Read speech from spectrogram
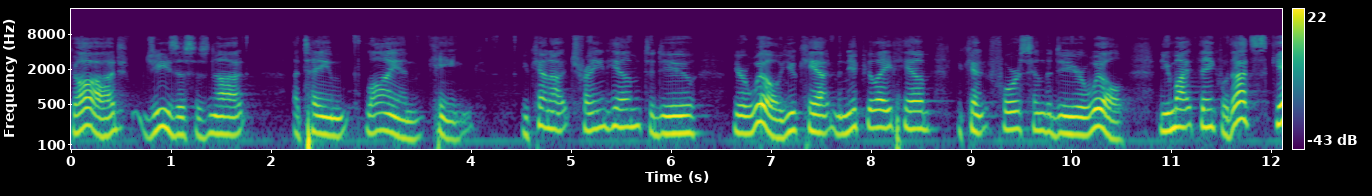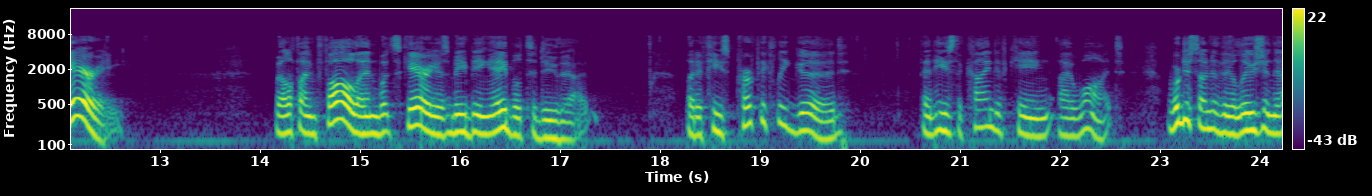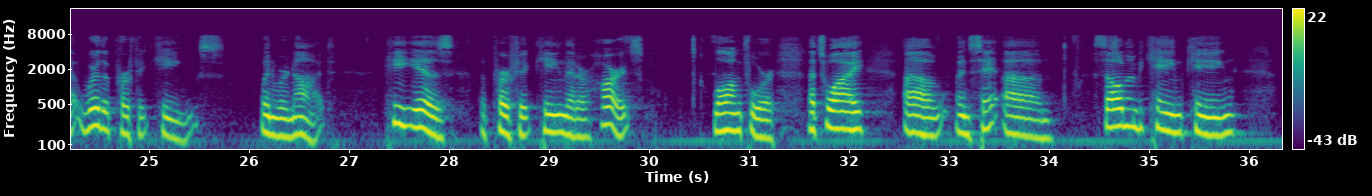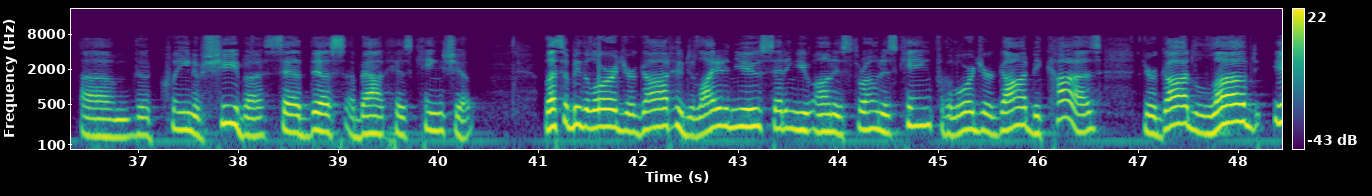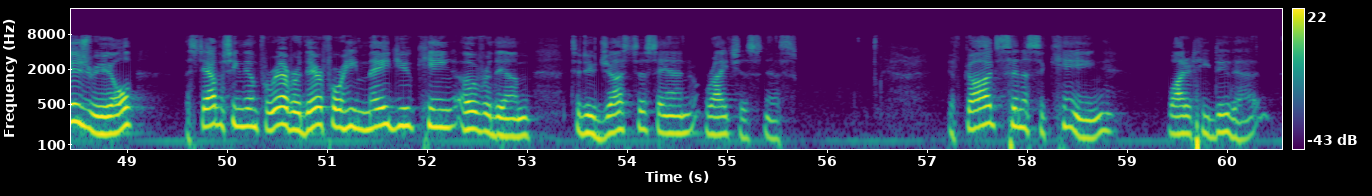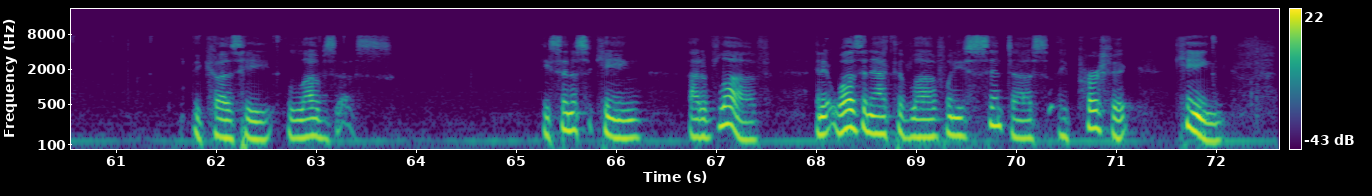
God, Jesus, is not a tame lion king. You cannot train him to do your will. You can't manipulate him. You can't force him to do your will. You might think, well, that's scary. Well, if I'm fallen, what's scary is me being able to do that. But if he's perfectly good, then he's the kind of king I want. We're just under the illusion that we're the perfect kings when we're not. He is the perfect king that our hearts long for. That's why uh, when Sa- uh, Solomon became king, um, the queen of Sheba said this about his kingship. Blessed be the Lord your God who delighted in you, setting you on his throne as king for the Lord your God, because your God loved Israel, establishing them forever. Therefore he made you king over them to do justice and righteousness. If God sent us a king, why did he do that? Because he loves us. He sent us a king out of love. And it was an act of love when he sent us a perfect king.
